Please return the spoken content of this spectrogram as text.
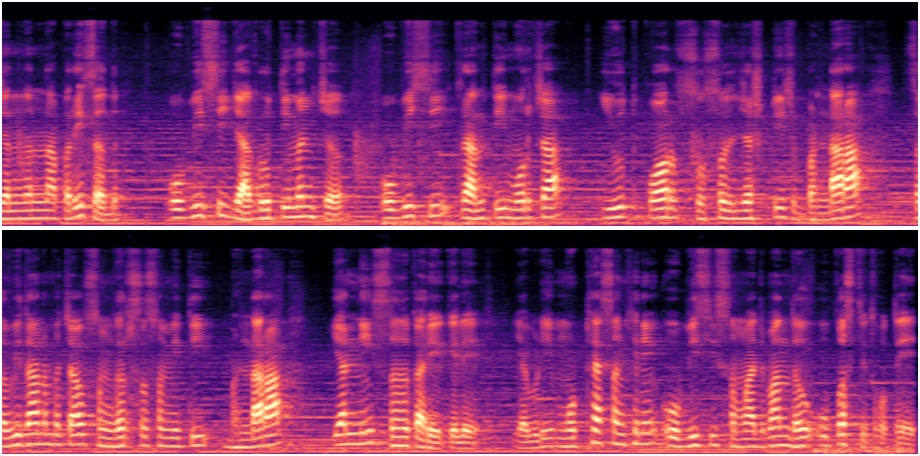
जनगणना परिषद ओबीसी जागृती मंच ओबीसी क्रांती मोर्चा youth for social justice Bhandara संविधान बचाव संघर्ष समिती भंडारा यांनी सहकार्य केले. यावेळी मोठ्या संख्येने ओबीसी समाज बांधव उपस्थित होते.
